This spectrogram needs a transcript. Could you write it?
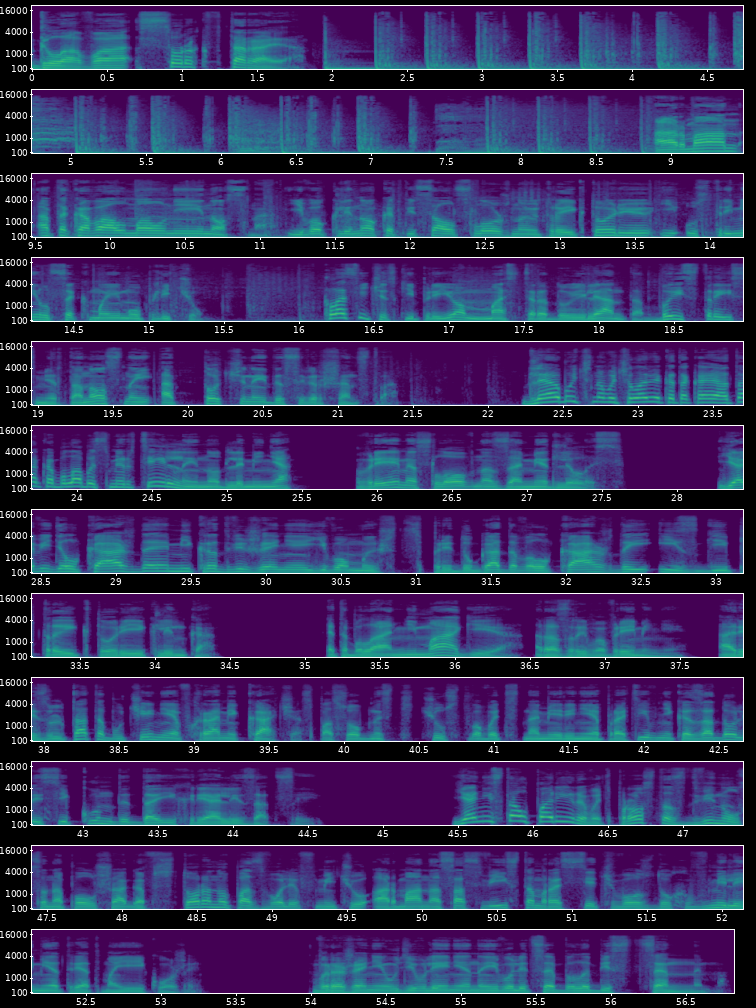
Глава 42 Арман атаковал молниеносно. Его клинок описал сложную траекторию и устремился к моему плечу. Классический прием мастера-дуэлянта, быстрый, смертоносный, отточенный до совершенства. Для обычного человека такая атака была бы смертельной, но для меня время словно замедлилось. Я видел каждое микродвижение его мышц, предугадывал каждый изгиб траектории клинка. Это была не магия разрыва времени, а результат обучения в храме Кача, способность чувствовать намерения противника за доли секунды до их реализации. Я не стал парировать, просто сдвинулся на полшага в сторону, позволив мечу Армана со свистом рассечь воздух в миллиметре от моей кожи. Выражение удивления на его лице было бесценным.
